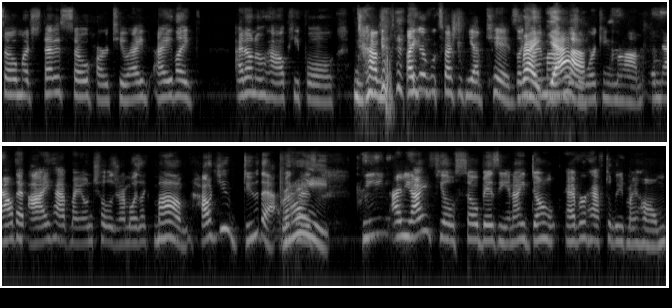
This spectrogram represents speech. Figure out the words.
so much that is so hard to. I I like I don't know how people have like especially if you have kids. Like right, my mom yeah. was a working mom. And now that I have my own children, I'm always like, Mom, how did you do that? Because right. being I mean, I feel so busy and I don't ever have to leave my home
